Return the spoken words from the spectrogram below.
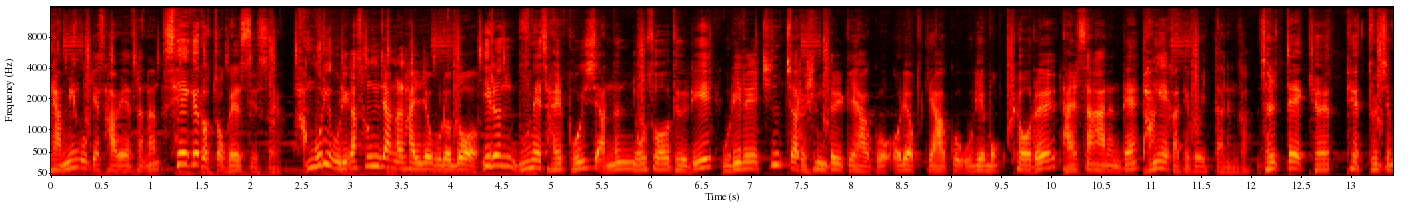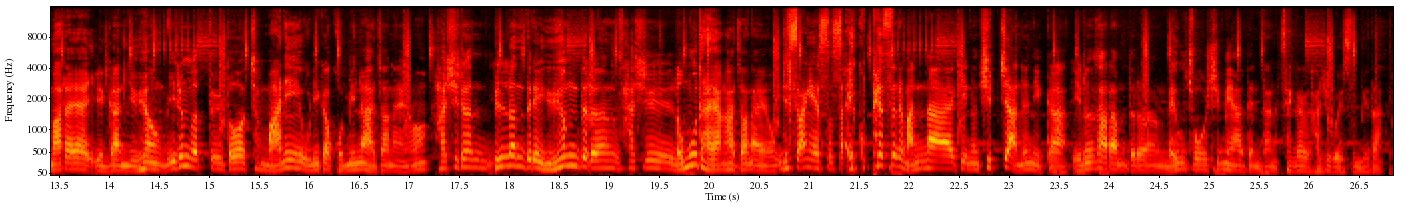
대한민국의 사회에서는 세 개로 쪼갤 수 있어요. 아무리 우리가 성장을 하려고 그래도 이런 눈에 잘 보이지 않는 요소들이 우리를 진짜로 힘들게 하고 어렵게 하고 우리의 목표를 달성하는데 방해가 되고 있다는 거. 절대 곁에 두지 말아야 일간 유형 이런 것들도 참 많이 우리가 고민을 하잖아요. 사실은 빌런들의 유형들은 사실 너무 다양하잖아요. 일상에서 사이코패스를 만나기는 쉽지 않으니까 이런 사람들은 매우 조심해야 된다는 생각을 가지고 있습니다.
